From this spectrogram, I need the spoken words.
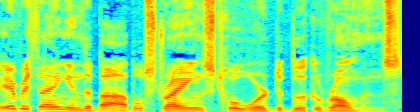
everything in the Bible strains toward the book of Romans.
